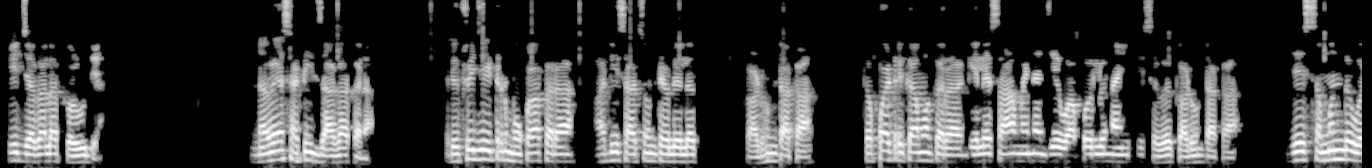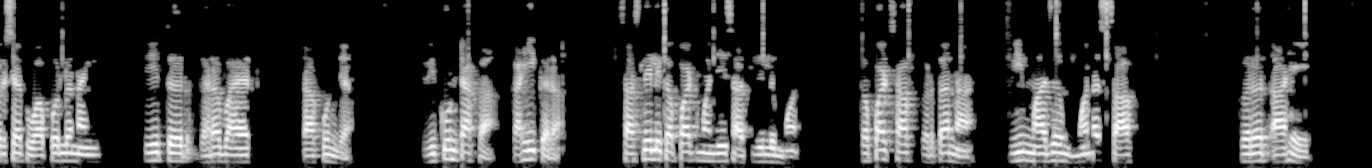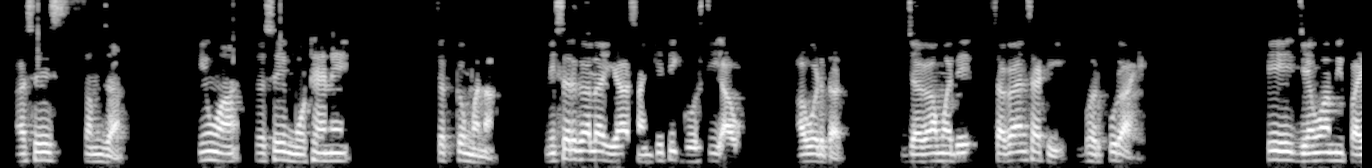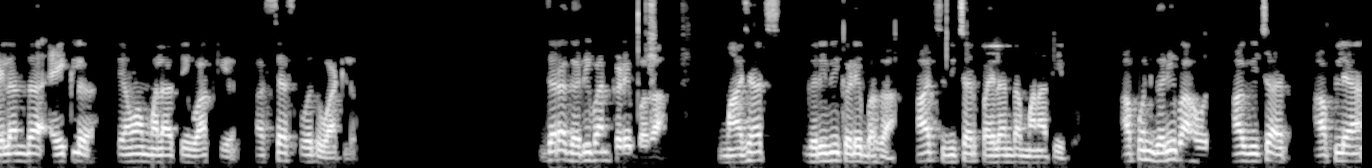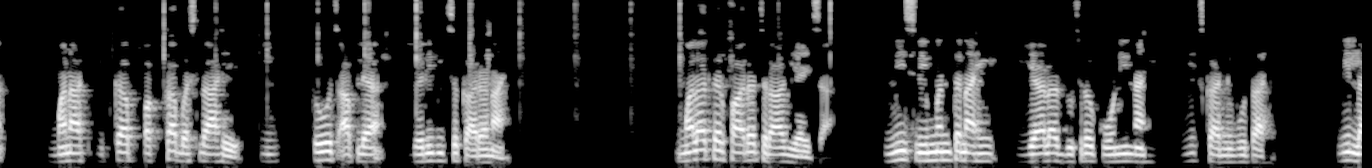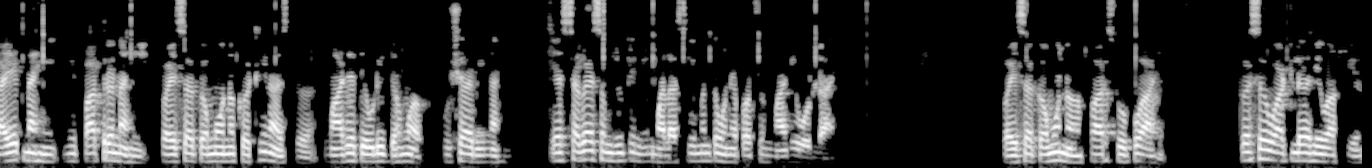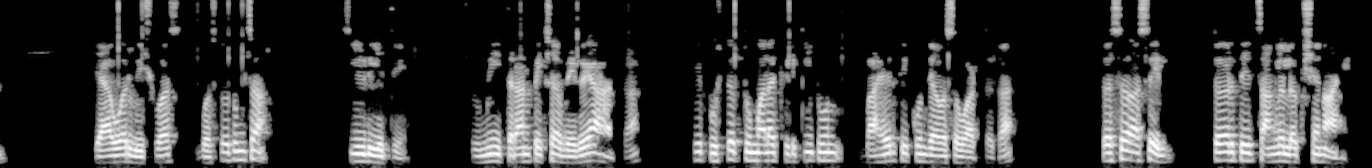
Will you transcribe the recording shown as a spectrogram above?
हे जगाला कळू द्या. नव्यासाठी जागा करा. रेफ्रिजरेटर मोकळा करा. आधी साचून ठेवलेलं काढून टाका. कपाट रिकामं करा. गेल्या सहा महिन्यात जे वापरलं नाही ते सगळं काढून टाका. जे संबंध वर्षात वापरलं नाही ते तर घराबाहेर टाकून द्या. विकून टाका काही करा. साचलेले कपाट म्हणजे साचलेलं मन. कपाट साफ करताना मी माझं मन साफ करत आहे असे समजा. किंवा तसे मोठ्याने चक्क म्हणा. निसर्गाला या सांकेतिक गोष्टी आव आवडतात. जगामध्ये सगळ्यांसाठी भरपूर आहे. हे जेव्हा मी पहिल्यांदा ऐकलं तेव्हा मला ते वाक्य हास्यास्पद वाटलं. जरा गरिबांकडे बघा. माझ्याच गरिबीकडे बघा. हाच विचार पहिल्यांदा मनात येतो. आपण गरीब आहोत. हा विचार आपल्या मनात इतका पक्का बसला आहे की तोच आपल्या गरिबीचं कारण आहे. मला तर फारच राग यायचा. मी श्रीमंत नाही. याला दुसरं कोणी नाही. मीच कारणीभूत आहे. मी लायक नाही. मी पात्र नाही. पैसा कमवणं कठीण असतं. माझ्या तेवढी धमक हुशारी नाही. या सगळ्या समजुतीने मला श्रीमंत होण्यापासून मागे ओढलं आहे. पैसा कमवणं फार सोपं आहे. कसं वाटलं हे वाक्य? त्यावर विश्वास बसतो तुमचा? चीड येते. तुम्ही इतरांपेक्षा वेगळे आहात का? हे पुस्तक तुम्हाला खिडकीतून बाहेर फेकून द्यावंसं वाटतं का? तसं असेल तर ते चांगलं लक्षण आहे.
